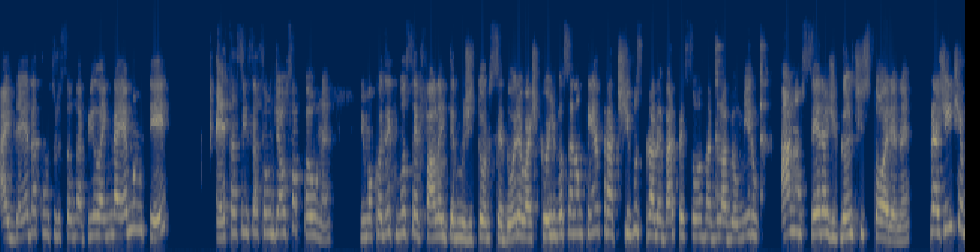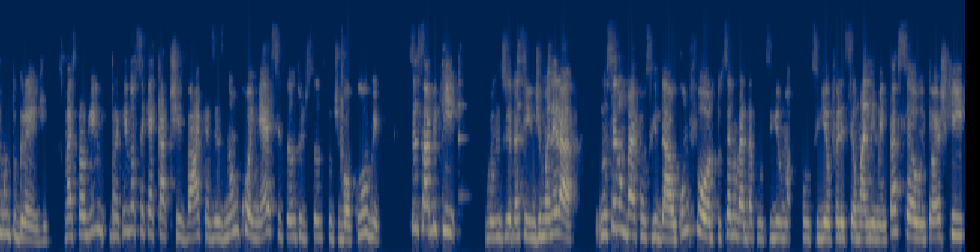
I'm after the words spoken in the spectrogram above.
a ideia da construção da vila ainda é manter essa sensação de alçapão, né? E uma coisa que você fala em termos de torcedor, eu acho que hoje você não tem atrativos para levar pessoas na Vila Belmiro, a não ser a gigante história, né? Para a gente é muito grande, mas para alguém, para quem você quer cativar, que às vezes não conhece tanto de Santos Futebol Clube, você sabe que, vamos dizer assim, de maneira você não vai conseguir dar o conforto, você não vai dar, conseguir, uma, conseguir oferecer uma alimentação. Então, acho que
